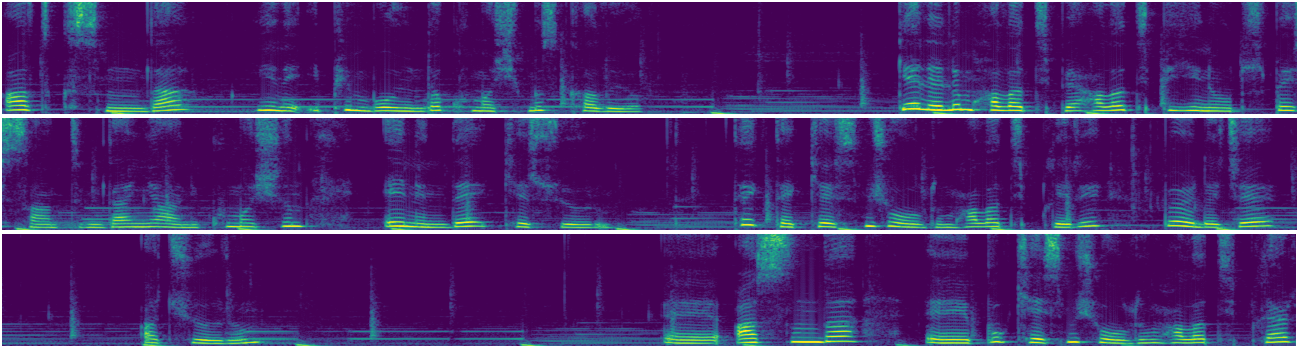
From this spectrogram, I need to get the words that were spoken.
Alt kısmında yine ipin boyunda kumaşımız kalıyor. Gelelim halat ipi. Halat ipi yine 35 santimden yani kumaşın eninde kesiyorum. Tek tek kesmiş olduğum halat ipleri böylece açıyorum. Ee, aslında e, bu kesmiş olduğum halat ipler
